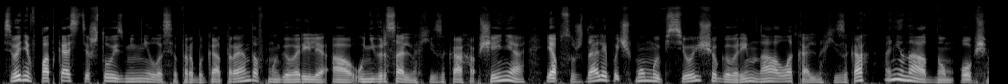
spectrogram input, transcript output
Сегодня в подкасте «Что изменилось от РБК трендов» мы говорили о универсальных языках общения и обсуждали, почему мы все еще говорим на локальных языках, а не на одном общем.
